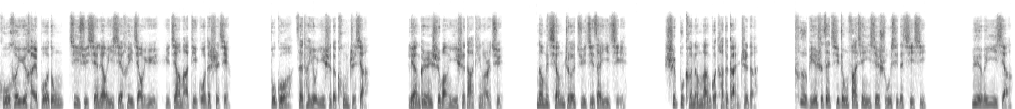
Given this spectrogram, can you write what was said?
古河与海波东继续闲聊一些黑角域与加玛帝国的事情，不过在他有意识的控制下，两个人是往议事大厅而去。那么强者聚集在一起，是不可能瞒过他的感知的，特别是在其中发现一些熟悉的气息，略微一想，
